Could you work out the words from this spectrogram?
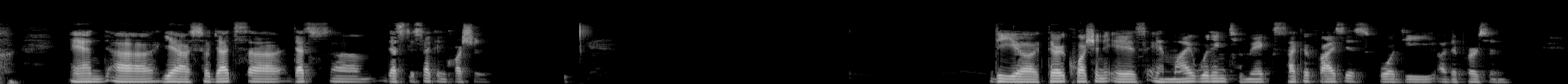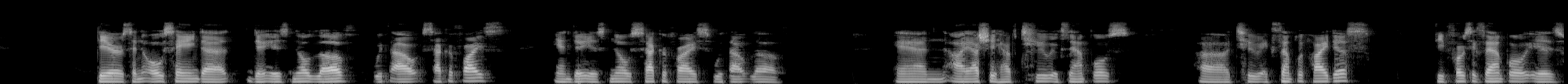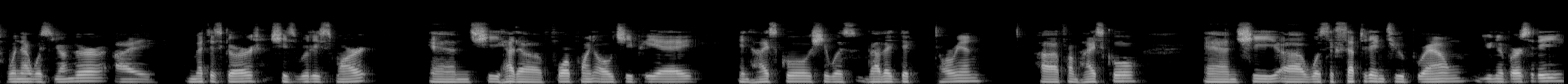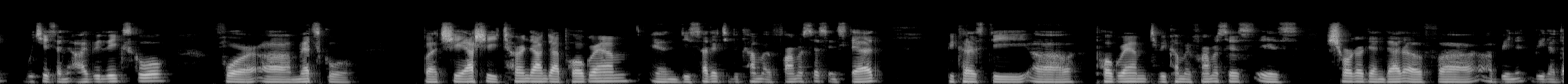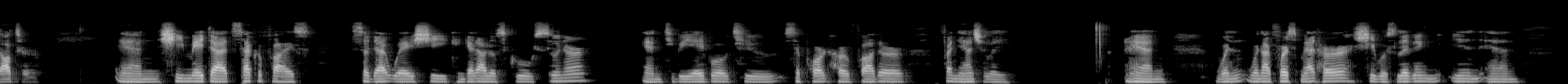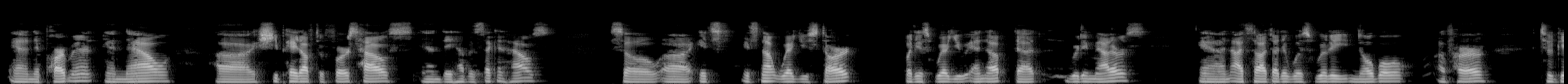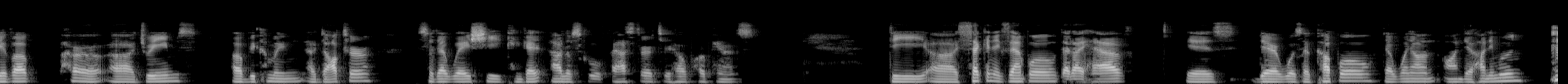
And uh, yeah so that's that's um, that's the second question the uh, third question is am I willing to make sacrifices for the other person there's an old saying that there is no love without sacrifice and there is no sacrifice without love. And I actually have two examples uh, to exemplify this. The first example is when I was younger, I met this girl. She's really smart and she had a 4.0 GPA in high school. She was valedictorian uh, from high school and she uh, was accepted into Brown University, which is an Ivy League school for uh, med school but she actually turned down that program and decided to become a pharmacist instead because the uh, program to become a pharmacist is shorter than that of uh, being, being a doctor. And she made that sacrifice so that way she can get out of school sooner and to be able to support her father financially. And when when I first met her, she was living in an an apartment, and now uh, she paid off the first house, and they have a second house. So uh, it's it's not where you start, but it's where you end up that really matters. And I thought that it was really noble of her to give up her uh, dreams of becoming a doctor, so that way she can get out of school faster to help her parents. The uh, second example that I have is there was a couple that went on on their honeymoon.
